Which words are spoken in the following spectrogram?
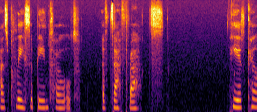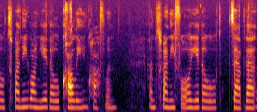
as police had been told of death threats he has killed 21 year old Colleen Coughlin and 24 year old Deborah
